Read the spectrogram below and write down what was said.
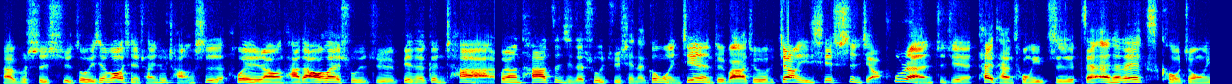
而不是去做一些冒险传球尝试，会让他的 online 数据变得更差，会让他自己的数据显得更稳健，对吧？就这样一些视角，突然之间，泰坦从一支在 Analytics 口中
